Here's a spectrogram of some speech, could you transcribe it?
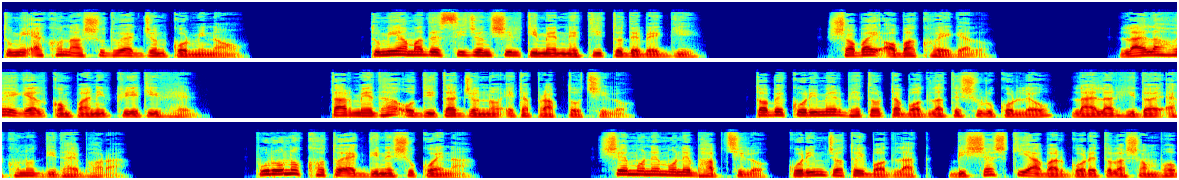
তুমি এখন আর শুধু একজন কর্মী নও। তুমি আমাদের সৃজনশীল টিমের নেতৃত্ব দেবে, গি। সবাই অবাক হয়ে গেল। লায়লা হয়ে গেল কোম্পানির ক্রিয়েটিভ হেড। তার মেধা ও দিতার জন্য এটা প্রাপ্ত ছিল। তবে করিমের ভেতরটা বদলাতে শুরু করলেও লায়লার হৃদয় এখনও দ্বিধায় ভরা। পুরনো ক্ষত একদিনে শুকোয় না। সে মনে মনে ভাবছিল, করিম যতই বদলাক, বিশ্বাস কি আবার গড়ে তোলা সম্ভব,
